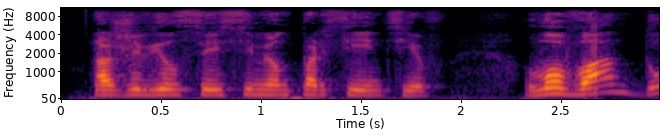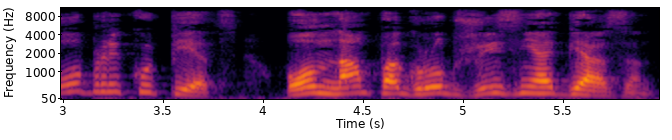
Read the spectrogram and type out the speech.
— оживился и Семен Парфентьев. «Лован — добрый купец, он нам по гроб жизни обязан.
